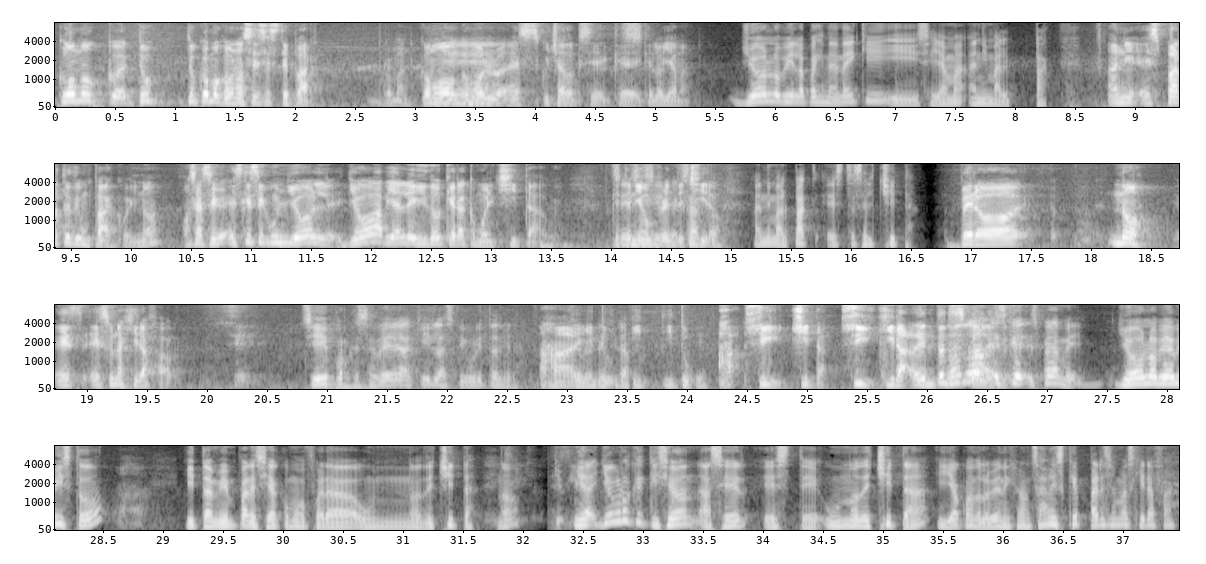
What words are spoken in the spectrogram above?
¿cómo, tú, ¿tú cómo conoces este par, Román? ¿Cómo, Eh, cómo lo has escuchado que, se- que- que lo llaman? Yo lo vi en la página de Nike y se llama Animal Pack. Ani- Es parte de un pack, güey, ¿no? O sea, se- es que según yo, yo había leído que era como el cheetah, güey. Que Sí, tenía sí, un sí, print de exacto. cheetah. Animal Pack, este es el cheetah. Pero no, es, es una jirafa, güey. Sí, porque se ve aquí las figuritas, mira. Ajá, Se y de tú, jirafa. y, y tú, Sí. ajá, sí, cheetah, sí, jirafa. Entonces, no, no, ¿cuál es? es que, espérame, yo lo había visto y también parecía como fuera uno de chita, ¿no? Yo- mira, yo creo que quisieron hacer este uno de chita y ya cuando lo vieron dijeron, ¿sabes qué? Parece más jirafa.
